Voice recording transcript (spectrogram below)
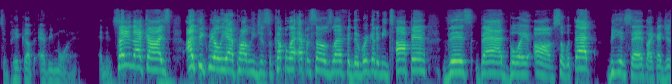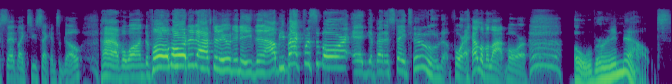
to pick up every morning? And in saying that, guys, I think we only have probably just a couple of episodes left, and then we're going to be topping this bad boy off. So, with that, being said, like I just said like two seconds ago, have a wonderful morning, afternoon, and evening. I'll be back for some more, and you better stay tuned for a hell of a lot more. Over and out.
